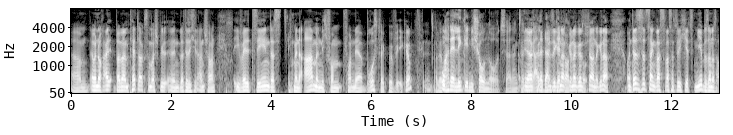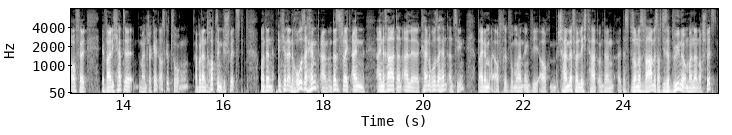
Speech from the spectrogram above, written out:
Ähm, aber noch ein, bei meinem TED Talk zum Beispiel, wenn Leute sich den anschauen, ihr werdet sehen, dass ich meine Arme nicht vom, von der Brust weg bewege. Aber wir oh. machen den Link in die Show Notes, ja, dann können ja, alle deinen genau, genau, genau, schauen, genau. Und das ist sozusagen was, was natürlich jetzt mir besonders auffällt, weil ich hatte mein Jackett ausgezogen, aber dann trotzdem geschwitzt und dann, ich hatte ein rosa Hemd an und das ist vielleicht ein, ein Rat an alle, kein rosa Hemd anziehen bei einem Auftritt, wo man irgendwie auch Scheinwerferlicht hat und dann das besonders warm ist auf dieser Bühne und man dann noch schwitzt.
